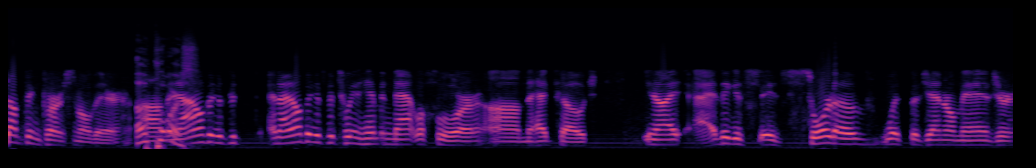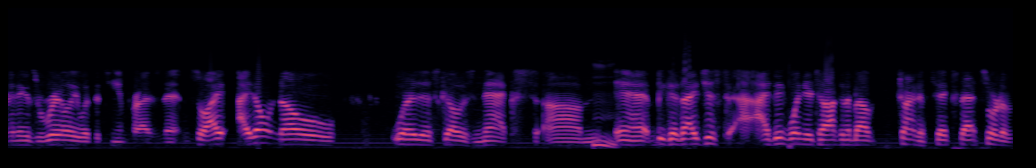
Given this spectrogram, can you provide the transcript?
something personal there. Of um, course. and I don't think it's be- and I don't think it's between him and Matt LaFleur, um, the head coach. You know, I, I think it's it's sort of with the general manager. I think it's really with the team president. So I I don't know where this goes next. Um, and because I just I think when you're talking about trying to fix that sort of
